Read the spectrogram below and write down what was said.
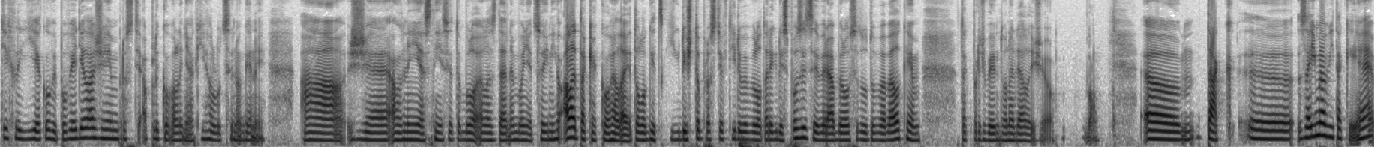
těch lidí jako vypověděla, že jim prostě aplikovali nějaký halucinogeny a že, ale není jasný, jestli to bylo LSD nebo něco jiného, ale tak jako, hele, je to logický, když to prostě v té době bylo tady k dispozici, vyrábělo se to ve velkém, tak proč by jim to nedali, že jo? No. Um, tak, uh, zajímavý taky je,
